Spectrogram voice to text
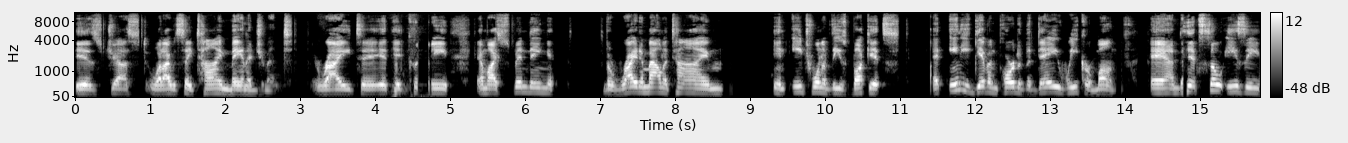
is just what I would say time management, right? It, it mm-hmm. could be, am I spending the right amount of time in each one of these buckets at any given part of the day, week, or month? And it's so easy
